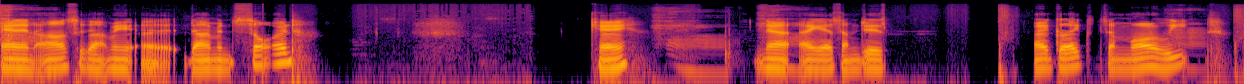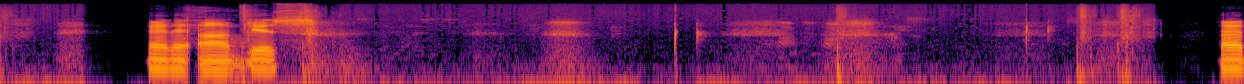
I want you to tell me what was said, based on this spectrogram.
and I also got me a diamond sword. Okay. Now, I guess I'm just... I collect some more wheat. And then I'm just... Uh,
